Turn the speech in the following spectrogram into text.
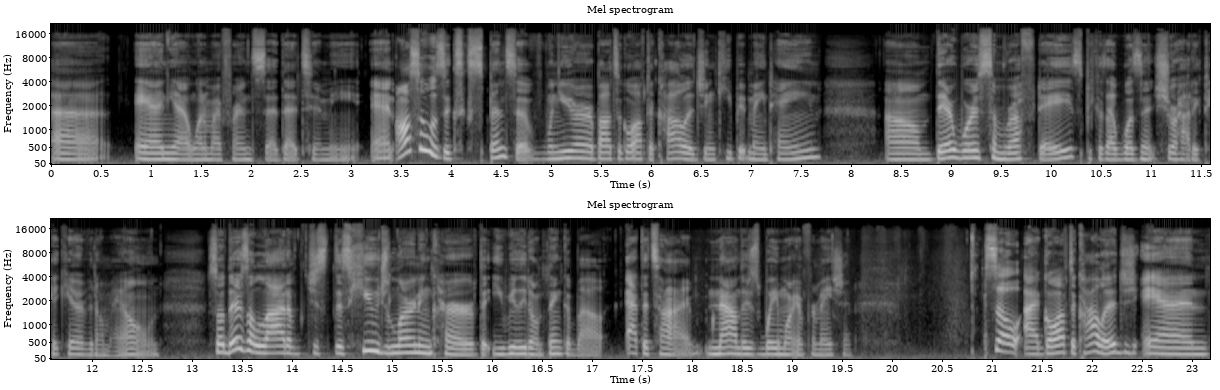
uh, and yeah, one of my friends said that to me. And also, it was expensive when you're about to go off to college and keep it maintained. Um, there were some rough days because I wasn't sure how to take care of it on my own. So there's a lot of just this huge learning curve that you really don't think about at the time. Now there's way more information. So I go off to college and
